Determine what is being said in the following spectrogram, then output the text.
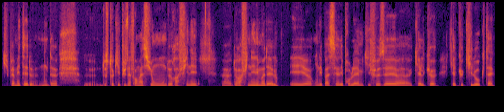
qui permettaient de, de, stocker plus d'informations, de raffiner, de raffiner les modèles. Et on est passé à des problèmes qui faisaient quelques quelques kilooctets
